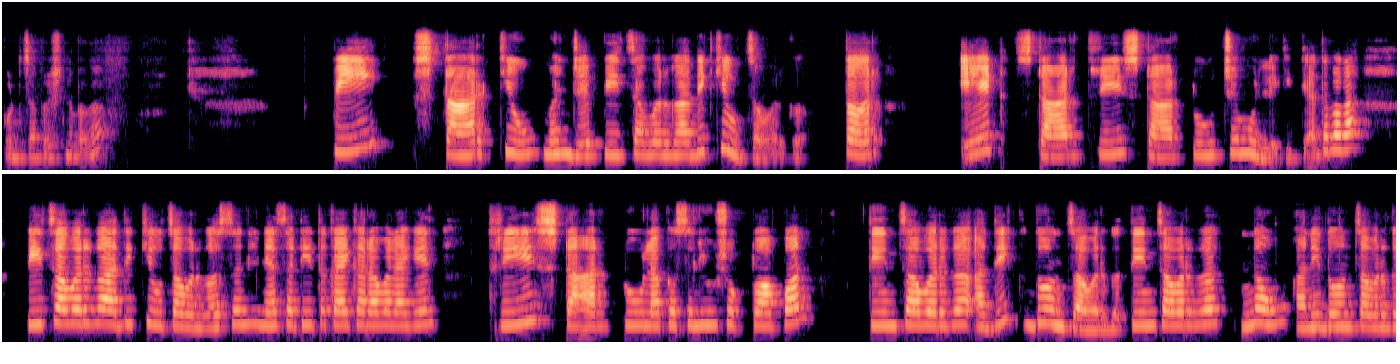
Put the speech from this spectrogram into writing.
पुढचा प्रश्न बघा. पी स्टार क्यू म्हणजे पीचा वर्ग अधिक क्यूचा वर्ग. तर eight star three star two चे मूल्य किती? आता बघा पीचा वर्ग अधिक क्यूचा वर्ग. असं लिहिण्यासाठी इथं काय करावं लागेल? थ्री स्टार टू ला कसं लिहू शकतो आपण? तीनचा वर्ग अधिक दोनचा वर्ग. तीनचा वर्ग नऊ आणि दोनचा वर्ग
